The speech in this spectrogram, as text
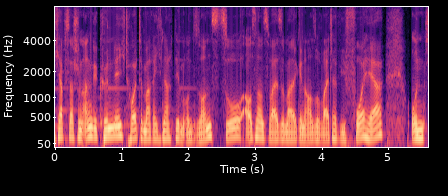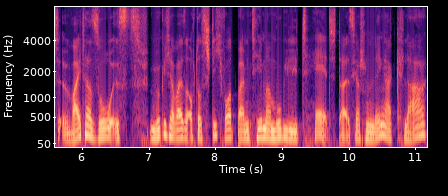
Ich habe es ja schon angekündigt, heute mache ich nach dem und sonst so ausnahmsweise mal genauso weiter wie vorher. Und weiter so ist möglicherweise auch das Stichwort beim Thema Mobilität. Da ist ja schon länger klar,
